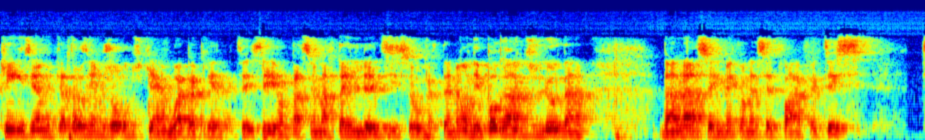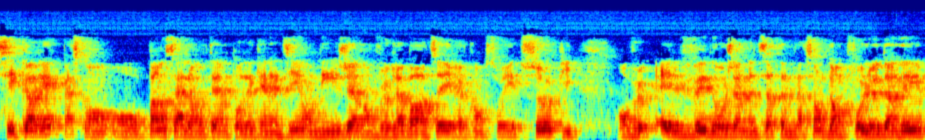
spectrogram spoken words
15e ou 14e jour du camp, ou à peu près. Là, parce que Martin le dit ça ouvertement. On n'est pas rendu là dans, dans l'enseignement qu'on essaie de faire. Fait c'est- correct parce qu'on on pense à long terme pour le Canadien. On est jeune, on veut rebâtir, reconstruire et tout ça, puis on veut élever nos jeunes d'une certaine façon. Donc, il faut leur donner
